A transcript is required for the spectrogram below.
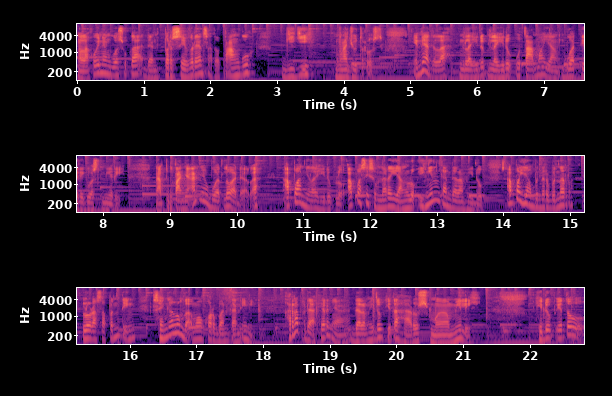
ngelakuin yang gue suka dan perseverance atau tangguh gigih maju terus ini adalah nilai hidup nilai hidup utama yang buat diri gue sendiri nah pertanyaannya buat lo adalah apa nilai hidup lo? Apa sih sebenarnya yang lo inginkan dalam hidup? Apa yang benar-benar lo rasa penting sehingga lo nggak mau korbankan ini? Karena pada akhirnya dalam hidup kita harus memilih. Hidup itu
